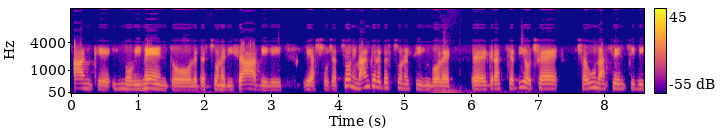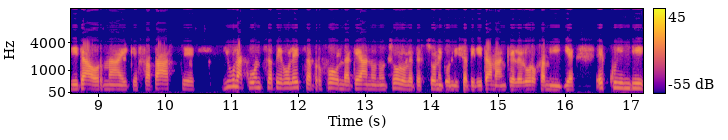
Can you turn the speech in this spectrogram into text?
anche il movimento, le persone disabili, le associazioni, ma anche le persone singole, eh, grazie a Dio c'è, c'è una sensibilità ormai che fa parte di una consapevolezza profonda che hanno non solo le persone con disabilità ma anche le loro famiglie e quindi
